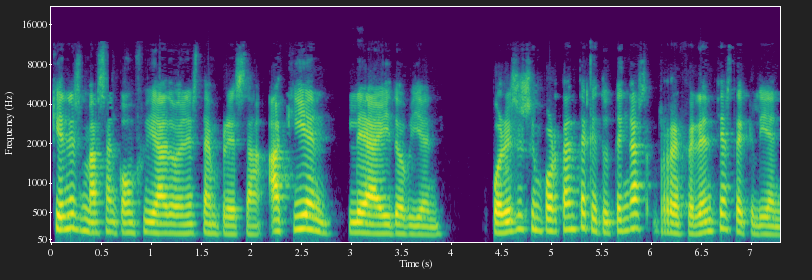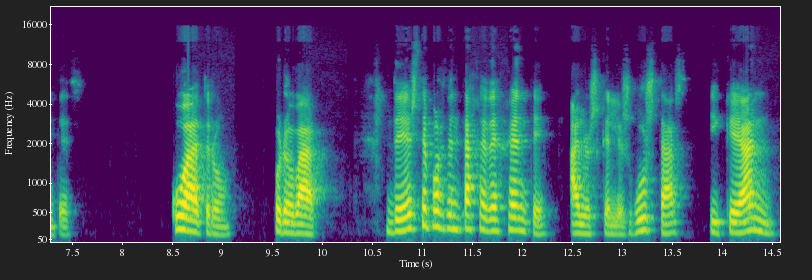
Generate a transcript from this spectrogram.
¿quiénes más han confiado en esta empresa? ¿A quién le ha ido bien? Por eso es importante que tú tengas referencias de clientes. Cuatro, probar. De este porcentaje de gente a los que les gustas y que han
